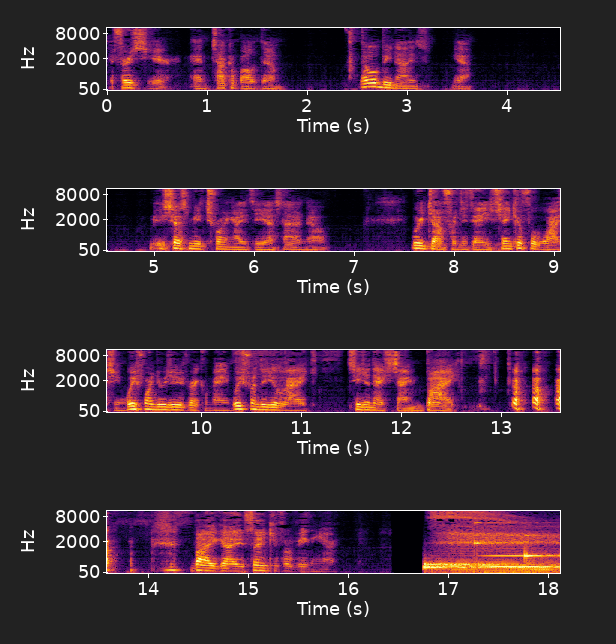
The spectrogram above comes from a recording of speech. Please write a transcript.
the first year and talk about them. That would be nice. Yeah. It's just me throwing ideas. I don't know. We're done for today. Thank you for watching. Which one do you recommend? Which one do you like? See you next time. Bye. Bye, guys. Thank you for being here.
